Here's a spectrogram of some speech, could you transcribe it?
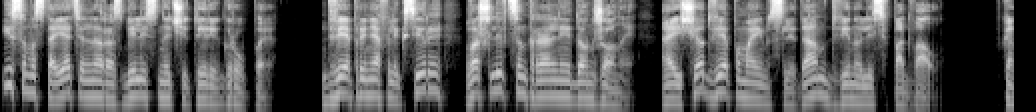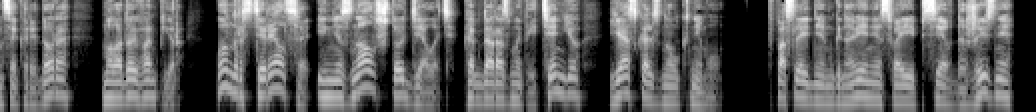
и самостоятельно разбились на четыре группы. Две, приняв эликсиры, вошли в центральные донжоны, а еще две, по моим следам, двинулись в подвал. В конце коридора молодой вампир — он растерялся и не знал, что делать, когда, размытой тенью, я скользнул к нему. В последнее мгновение своей псевдо-жизни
